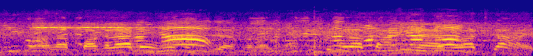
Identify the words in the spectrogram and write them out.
पगला लोग तो पानी है आवाज़ का है?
